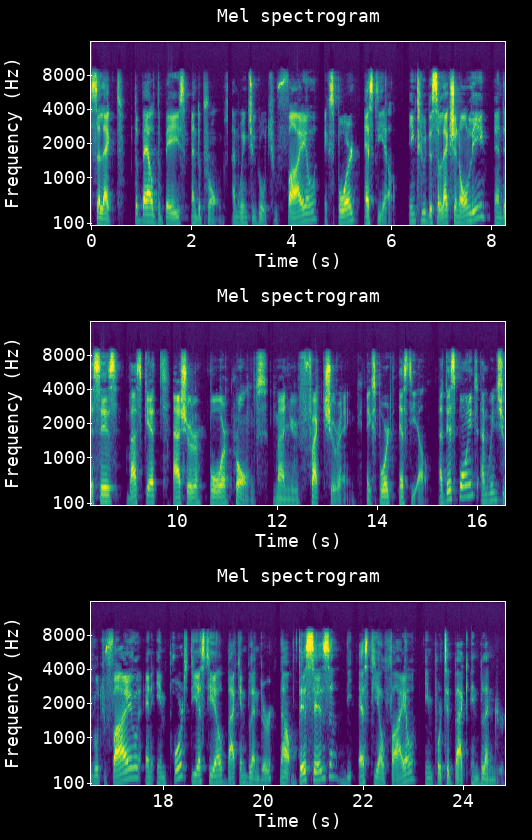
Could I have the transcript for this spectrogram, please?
select the belt, the base, and the prongs. I'm going to go to File, Export, STL. Include the selection only, and this is basket Asscher for prongs, manufacturing, export STL. At this point, I'm going to go to File and import the STL back in Blender. Now, this is the STL file imported back in Blender.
